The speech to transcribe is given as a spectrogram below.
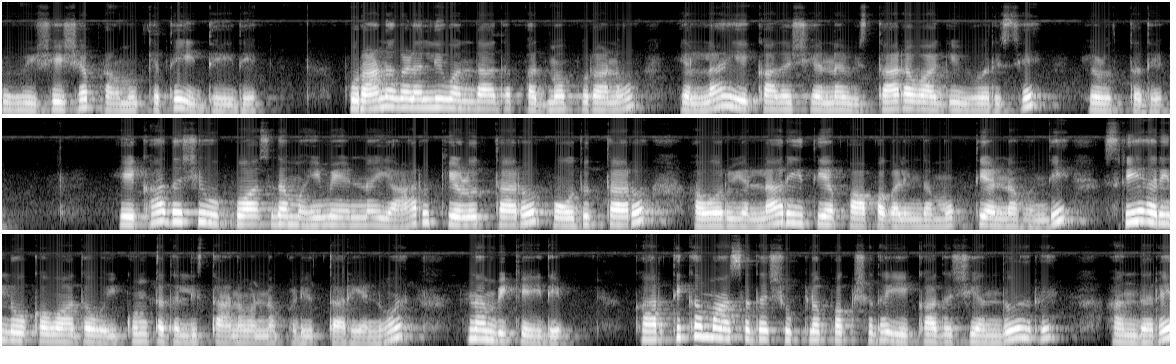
ವಿಶೇಷ ಪ್ರಾಮುಖ್ಯತೆ ಇದ್ದೇ ಇದೆ. ಪುರಾಣಗಳಲ್ಲಿ ಒಂದಾದ ಪದ್ಮ ಪುರಾಣವು ಎಲ್ಲ ಏಕಾದಶಿಯನ್ನು ವಿಸ್ತಾರವಾಗಿ ವಿವರಿಸಿ ಹೇಳುತ್ತದೆ. ಏಕಾದಶಿ ಉಪವಾಸದ ಮಹಿಮೆಯನ್ನು ಯಾರು ಕೇಳುತ್ತಾರೋ, ಓದುತ್ತಾರೋ, ಅವರು ಎಲ್ಲ ರೀತಿಯ ಪಾಪಗಳಿಂದ ಮುಕ್ತಿಯನ್ನು ಹೊಂದಿ ಶ್ರೀಹರಿಲೋಕವಾದ ವೈಕುಂಠದಲ್ಲಿ ಸ್ಥಾನವನ್ನು ಪಡೆಯುತ್ತಾರೆ ಎನ್ನುವ ನಂಬಿಕೆ ಇದೆ. ಕಾರ್ತಿಕ ಮಾಸದ ಶುಕ್ಲ ಪಕ್ಷದ ಏಕಾದಶಿ ಅಂದರೆ ಅಂದರೆ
